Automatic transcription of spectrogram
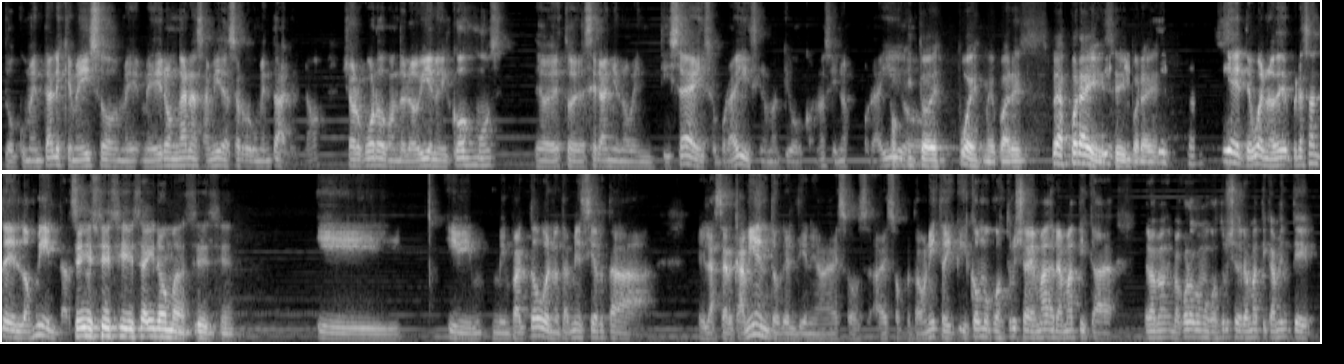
documentales que me hizo, me, me dieron ganas a mí de hacer documentales, ¿no? Yo recuerdo cuando lo vi en el Cosmos, esto debe ser año 96 o por ahí, si no me equivoco, ¿no? Si no es por ahí. Un poquito después, me parece. Por ahí, sí, por ahí. 97, bueno, pero es antes del 2000. Sí, sí, sí, es ahí nomás, sí, sí. Y, me impactó, bueno, también cierta el acercamiento que él tiene a esos, a esos protagonistas y, cómo construye además dramática, me acuerdo cómo construye dramáticamente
